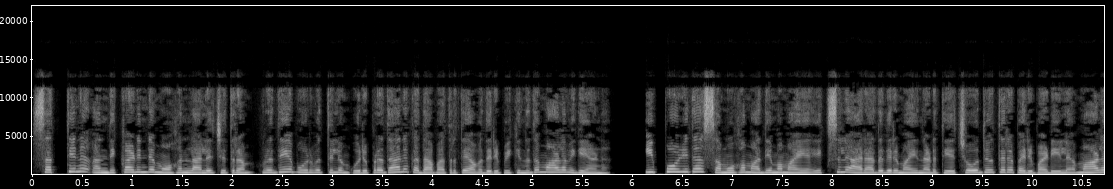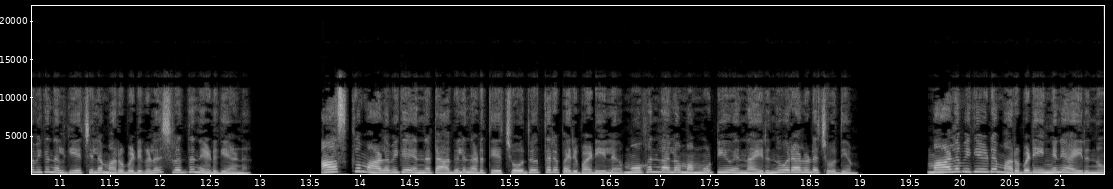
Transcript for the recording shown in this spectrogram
സത്യന് അന്തിക്കാടിന്റെ മോഹൻലാൽ ചിത്രം ഹൃദയപൂർവത്തിലും ഒരു പ്രധാന കഥാപാത്രത്തെ അവതരിപ്പിക്കുന്നത് മാളവികയാണ്. ഇപ്പോഴിതാ സമൂഹമാധ്യമമായ എക്സിലെ ആരാധകരുമായി നടത്തിയ ചോദ്യോത്തര പരിപാടിയിൽ മാളവിക നൽകിയ ചില മറുപടികൾ ശ്രദ്ധ നേടുകയാണ്. ആസ്ക് മാളവിക എന്ന ടാബിൽ നടത്തിയ ചോദ്യോത്തര പരിപാടിയിൽ മോഹൻലാലോ മമ്മൂട്ടിയോ എന്നായിരുന്നു ഒരാളുടെ ചോദ്യം. മാളവികയുടെ മറുപടി ഇങ്ങനെയായിരുന്നു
